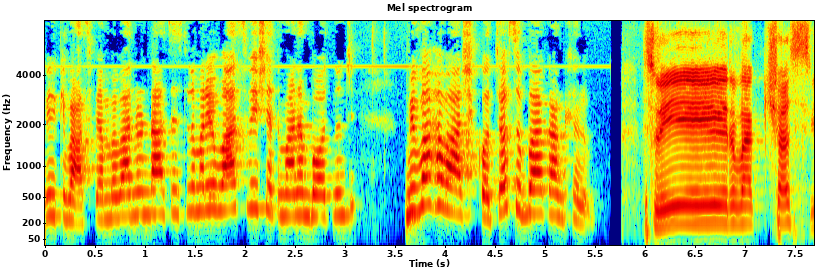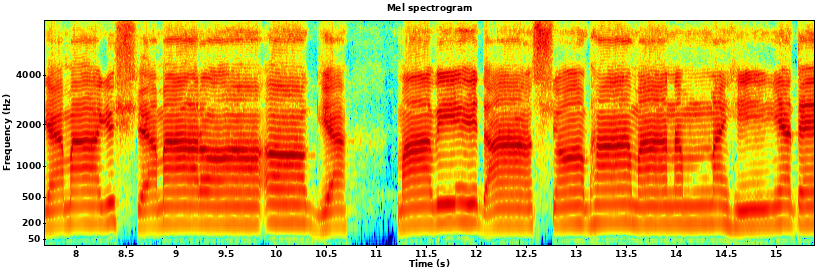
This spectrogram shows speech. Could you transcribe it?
వీరికి వాస్వి అమ్మవారి నుండి ఆశీస్సులు మరియు వాస్వి శతమానం బోత్ నుంచి వివాహ వార్షికోత్సవ శుభాకాంక్షలు. శ్రీర్వక్షమాయుష్యమారోగ్య మా వీదాశోభామానం మహీయతే.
